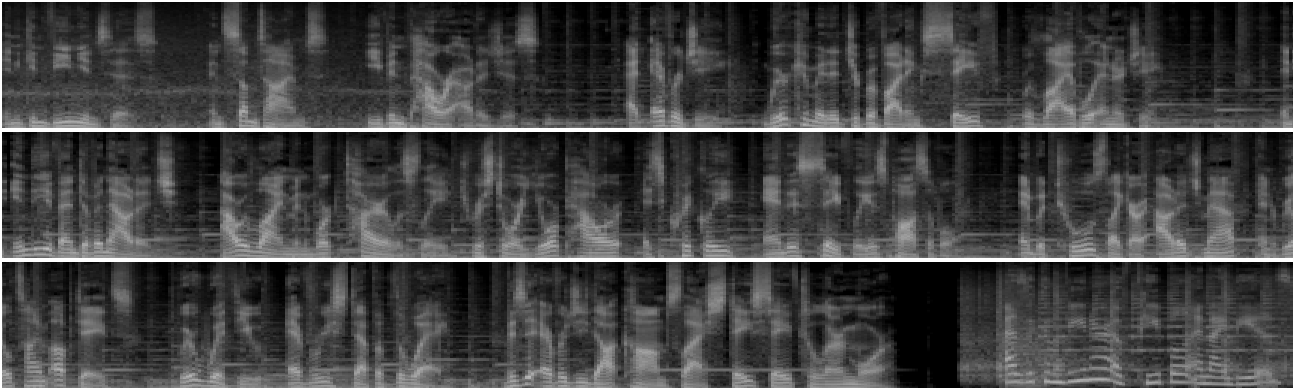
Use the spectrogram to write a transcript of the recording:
inconveniences, and sometimes even power outages. At Evergy, we're committed to providing safe, reliable energy. And in the event of an outage, our linemen work tirelessly to restore your power as quickly and as safely as possible. And with tools like our outage map and real-time updates, we're with you every step of the way. Visit evergy.com slash stay safe to learn more. As a convener of people and ideas,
